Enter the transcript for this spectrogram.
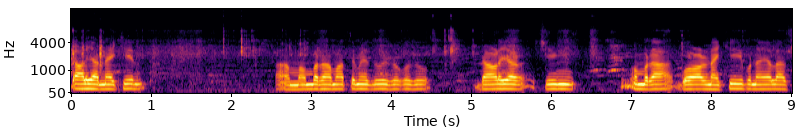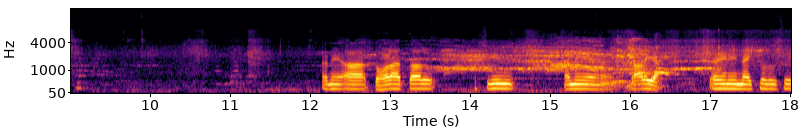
ડાળિયા નાખીને. આ મમરામાં તમે જોઈ શકો છો. ડાળિયા સિંગ મમરા ગોળ નાખી બનાવેલા છે. અને આ ધોળા તલ સિંગ અને દાળિયા ત્રણે નાખેલું છે.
